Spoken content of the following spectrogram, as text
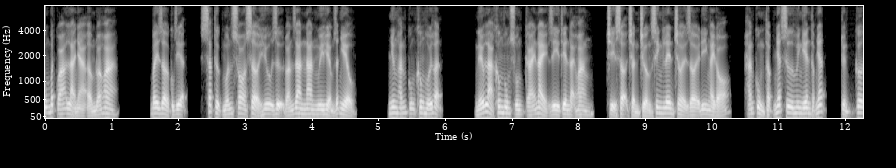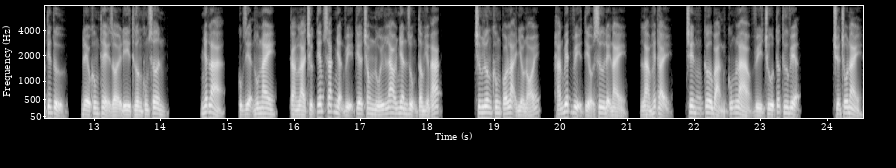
cũng bất quá là nhà ấm đóa hoa. Bây giờ cục diện, xác thực muốn so sở hữu dự đoán gian nan nguy hiểm rất nhiều. Nhưng hắn cũng không hối hận. Nếu là không vung xuống cái này di thiên đại hoang, chỉ sợ trần trường sinh lên trời rời đi ngày đó, hắn cùng thập nhất sư huynh yên thập nhất, tuyển cơ tiên tử, đều không thể rời đi thương cung sơn. Nhất là, cục diện hôm nay, càng là trực tiếp xác nhận vị kia trong núi lao nhân dụng tâm hiệp ác. Trương lương không có lại nhiều nói, hắn biết vị tiểu sư đệ này, làm hết thảy, trên cơ bản cũng là vì chu tức thư viện. Chuyện chỗ này,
